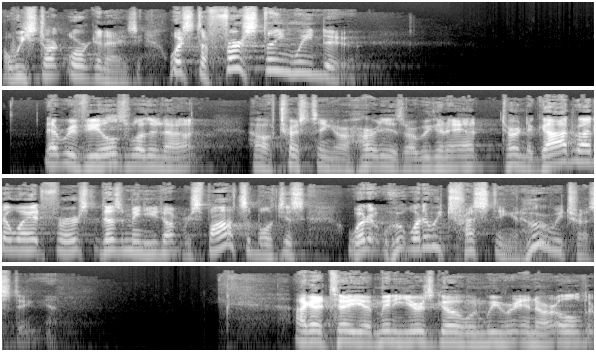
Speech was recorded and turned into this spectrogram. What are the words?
Or we start organizing? What's the first thing we do? That reveals whether or not how trusting our heart is. Are we going to turn to God right away at first? It doesn't mean you're not responsible. Just what, what are we trusting in? Who are we trusting in? I got to tell you, many years ago when we were in our older,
